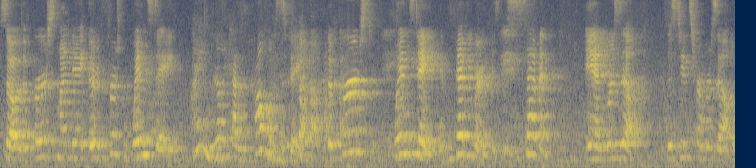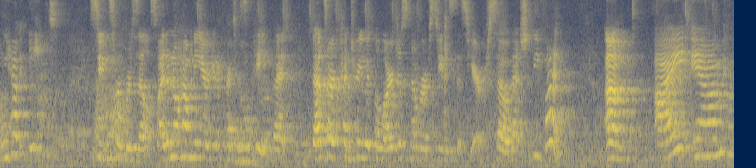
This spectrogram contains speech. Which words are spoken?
So the first Monday, or the first Wednesday, I am really having problems today. The first Wednesday in February is the 7th, and Brazil, the students from Brazil. And we have eight students from Brazil, so I don't know how many are going to participate, but that's our country with the largest number of students this year, so that should be fun. Um, I am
